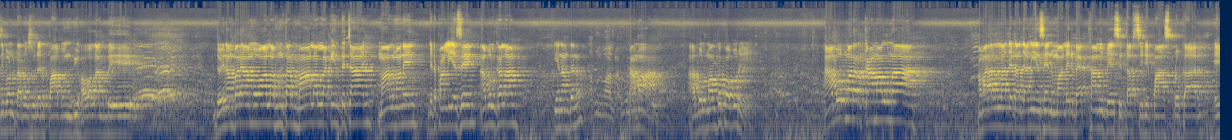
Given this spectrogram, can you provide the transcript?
জীবনটা রসুলের পাবন্দি হওয়া লাগবে। দুই নম্বরে আমওয়ালাহুম তার মাল আল্লাহ কিনতে চায়। মাল মানে যেটা পালিয়েছে আবুল কালাম। কি নাম জানো আবুল মাল। কামাল। আবুল মাল তো কবরে। আবুল মারার কামাল না। আমার আল্লাহ যেটা জানিয়েছেন মালের ব্যাখ্যা আমি পেয়েছি তাফসিরে পাঁচ প্রকার। এই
